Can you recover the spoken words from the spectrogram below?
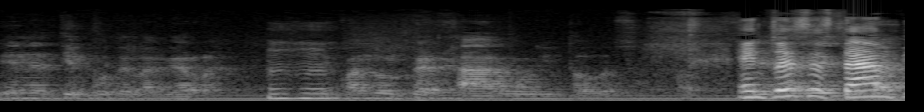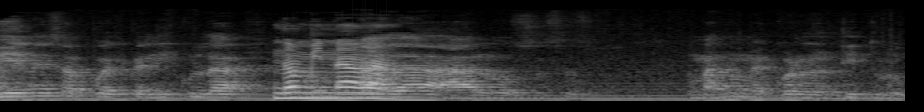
en el tiempo de la guerra, cuando el Pearl Harbor y todo eso. Entonces Esa- está también esa pues película nominada. a los nomás no me acuerdo el título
